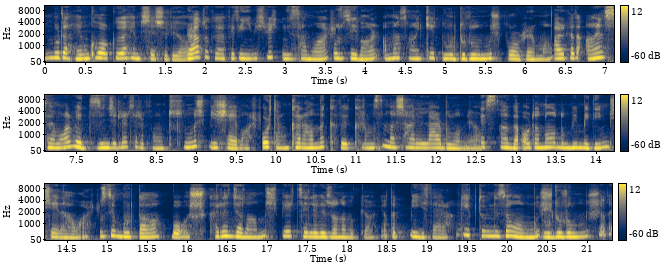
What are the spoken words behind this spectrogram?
Burada hem korkuyor hem şaşırıyor. Radyo kıyafeti giymiş bir insan var. Uzi var ama sanki durdurulmuş programı. Arkada aynı sembol ve zincirler tarafından tutulmuş bir şey var. Ortam karanlık ve kırmızı meşaleler bulunuyor. Tesla ve orada ne olduğunu bilmediğim bir şey daha var. Uzi burada boş, karıncalanmış bir televizyona bakıyor ya da bilgisayara. Hipnotize olmuş, durdurulmuş ya da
